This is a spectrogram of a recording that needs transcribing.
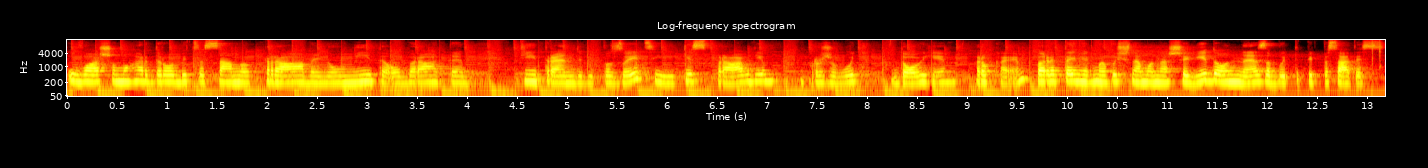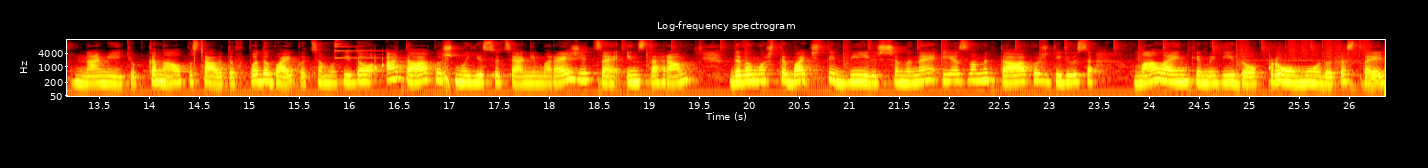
у вашому гардеробі. Це саме правильно вміти обирати ті трендові позиції, які справді проживуть довгі роки. Перед тим як ми почнемо наше відео, не забудьте підписатись на мій YouTube канал, поставити вподобайку цьому відео, а також мої соціальні мережі це Instagram, де ви можете бачити більше мене, і я з вами також ділюся. Маленькими відео про моду та стиль,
